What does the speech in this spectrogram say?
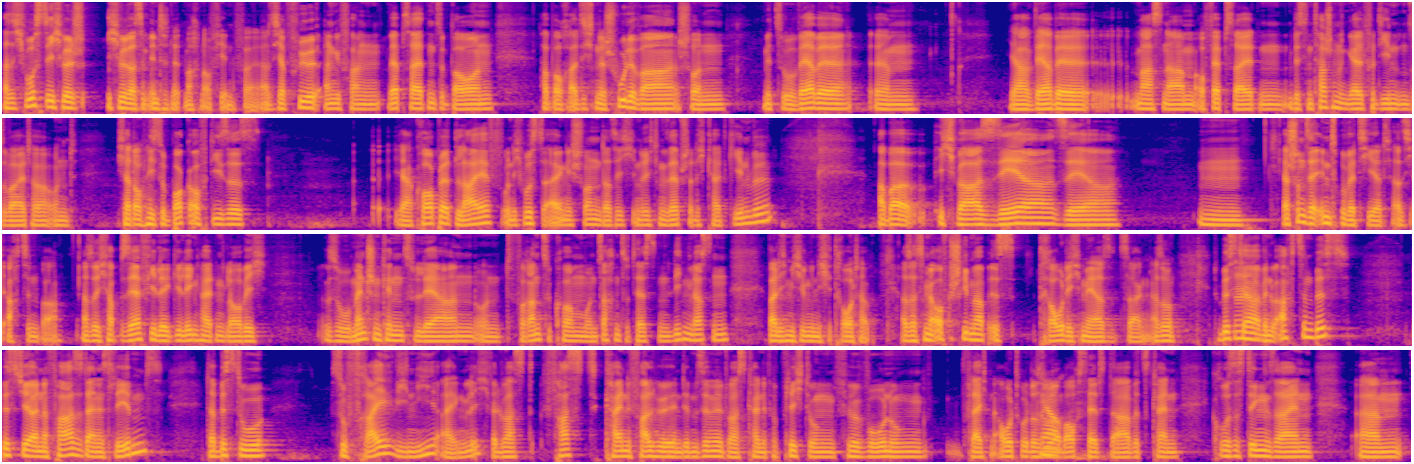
also ich wusste, ich will, ich will was im Internet machen auf jeden Fall. Also ich habe früh angefangen, Webseiten zu bauen, habe auch, als ich in der Schule war, schon mit so Werbe, ähm, ja, Werbemaßnahmen auf Webseiten ein bisschen Taschengeld verdient und so weiter. Und ich hatte auch nicht so Bock auf dieses äh, ja, Corporate Life und ich wusste eigentlich schon, dass ich in Richtung Selbstständigkeit gehen will. Aber ich war sehr, sehr, mh, hm, ja, schon sehr introvertiert, als ich 18 war. Also ich habe sehr viele Gelegenheiten, glaube ich, so Menschen kennenzulernen und voranzukommen und Sachen zu testen, liegen lassen, weil ich mich irgendwie nicht getraut habe. Also was ich mir aufgeschrieben habe, ist, trau dich mehr sozusagen. Also du bist mhm. ja, wenn du 18 bist, bist du ja in einer Phase deines Lebens, da bist du so frei wie nie eigentlich, weil du hast fast keine Fallhöhe in dem Sinne, du hast keine Verpflichtungen für Wohnungen, vielleicht ein Auto oder so, ja. aber auch selbst da wird es kein großes Ding sein. Ähm,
